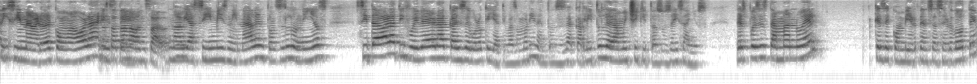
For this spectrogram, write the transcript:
medicina, ¿verdad? Como ahora. No está tan este, avanzado. No había simis ni nada, entonces los niños, si te daba la tifoidea era casi seguro que ya te ibas a morir. Entonces a Carlitos le da muy chiquito, a sus seis años. Después está Manuel, que se convierte en sacerdote.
